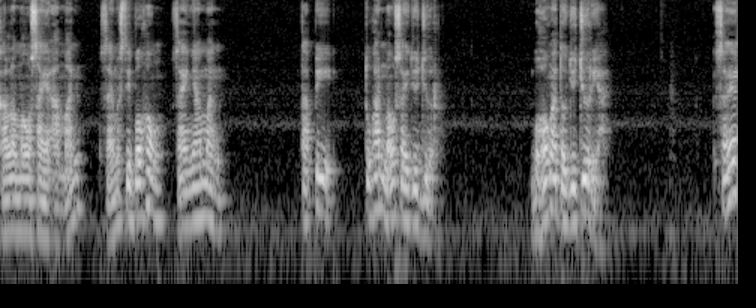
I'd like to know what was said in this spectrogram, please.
Kalau mau saya aman, saya mesti bohong, saya nyaman. Tapi Tuhan mau saya jujur. Bohong atau jujur ya? Saya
